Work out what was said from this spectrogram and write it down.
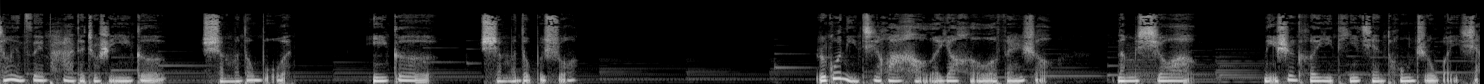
情里最怕的就是一个什么都不问，一个什么都不说。如果你计划好了要和我分手，那么希望你是可以提前通知我一下。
